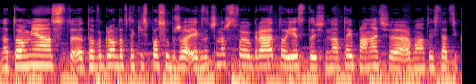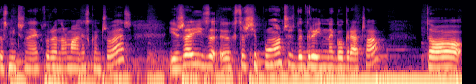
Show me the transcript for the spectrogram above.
Natomiast e, to wygląda w taki sposób, że jak zaczynasz swoją grę, to jesteś na tej planecie albo na tej stacji kosmicznej, którą normalnie skończyłeś. Jeżeli e, chcesz się połączyć do gry innego gracza, to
